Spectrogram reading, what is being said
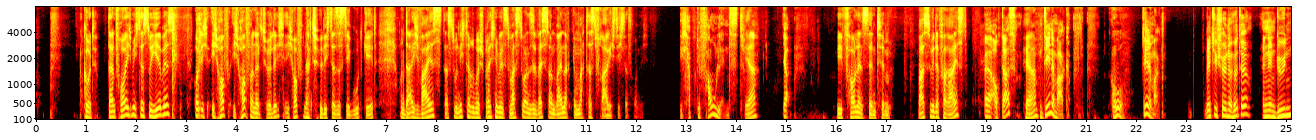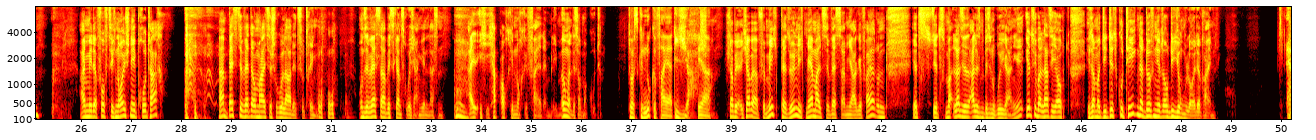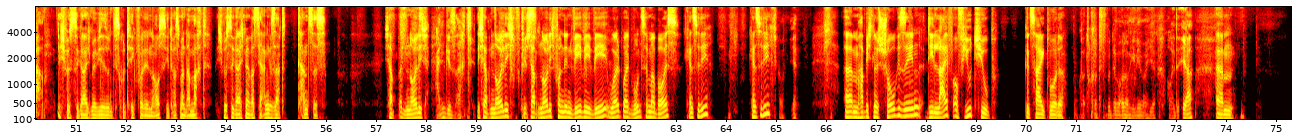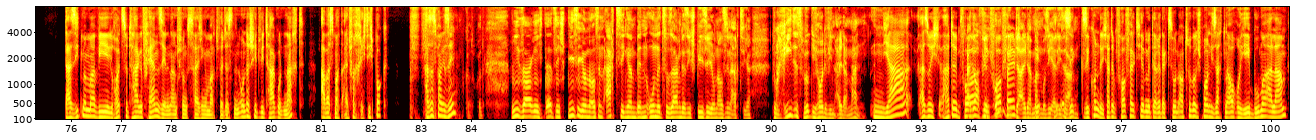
Gut, dann freue ich mich, dass du hier bist. Und ich, ich, hoffe, ich hoffe natürlich, ich hoffe natürlich, dass es dir gut geht. Und da ich weiß, dass du nicht darüber sprechen willst, was du an Silvester und Weihnachten gemacht hast, frage ich dich das auch nicht. Ich habe gefaulenzt. Ja? Ja. Wie faulenzt denn, Tim? Warst du wieder verreist? Äh, auch das? Ja. Dänemark. Oh, Dänemark. Richtig schöne Hütte in den Dünen. 1,50 Meter Neuschnee pro Tag. Ja, beste Wetter, um heiße Schokolade zu trinken. Und Silvester habe ich es ganz ruhig angehen lassen. Ich, ich habe auch genug gefeiert im Leben. Irgendwann ist auch mal gut. du hast genug gefeiert. Ja. Ja. schon. Ich habe ja, ich habe ja für mich persönlich mehrmals Silvester im Jahr gefeiert und jetzt, jetzt lasse ich das alles ein bisschen ruhiger an. Jetzt überlasse ich auch, ich sag mal, die Diskotheken, da dürfen jetzt auch die jungen Leute rein. Ja, ich wüsste gar nicht mehr, wie so eine Diskothek von innen aussieht, was man da macht. Ich wüsste gar nicht mehr, was der angesagte Tanz ist. Ich habe neulich, Angesagt. ich habe neulich, ich habe neulich von den WWW Worldwide Wohnzimmer Boys, kennst du die? Kennst du die? Ja. Ähm, habe ich eine Show gesehen, die live auf YouTube gezeigt wurde. Oh Gott, oh Gott, das wird immer unangenehmer hier heute. Ja. Ähm, da sieht man mal, wie heutzutage Fernsehen in Anführungszeichen gemacht wird. Das ist ein Unterschied wie Tag und Nacht, aber es macht einfach richtig Bock. Hast du es mal gesehen? Oh Gott, oh Gott. Wie sage ich, dass ich spießig und aus den 80ern bin, ohne zu sagen, dass ich spießig und aus den 80ern. Du redest wirklich heute wie ein alter Mann. Ja, also ich hatte im, Vor Also auch wie ein Vorfeld. alter Mann, muss ich ehrlich sagen. Se- Sekunde, ich hatte im Vorfeld hier mit der Redaktion auch drüber gesprochen. Die sagten auch, oh je, Boomer-Alarm.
